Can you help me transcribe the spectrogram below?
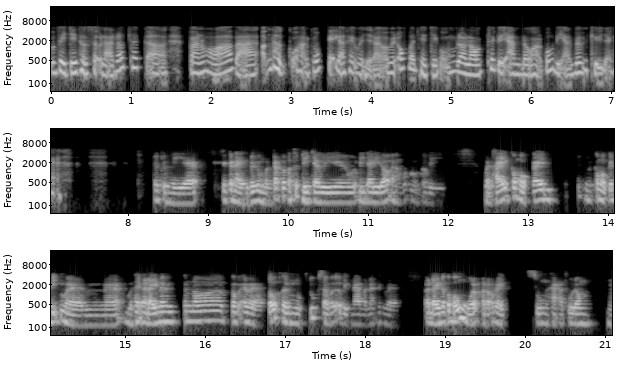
Bởi vì chị thực sự là rất thích uh, văn hóa và ẩm thực của Hàn Quốc, kể cả khi mà chị đang ở bên Úc thì chị cũng lâu lâu thích đi ăn đồ Hàn Quốc, đi ăn BBQ chẳng hạn. Nói chung thì ờ, cái cái này thì nói chung mình rất rất là thích đi chơi đi đây đi đó ở Hàn Quốc luôn bởi vì mình thấy có một cái có một cái điểm mà mình thấy ở đây nó nó có vẻ là tốt hơn một chút so với ở Việt Nam mình đó là ở đây nó có bốn mùa rất là rõ ràng xuân hạ thu đông ừ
